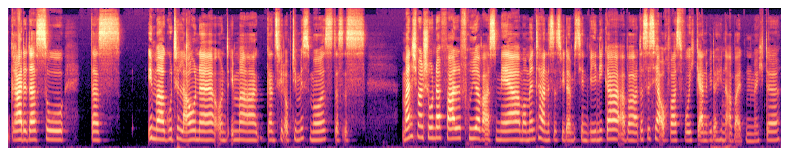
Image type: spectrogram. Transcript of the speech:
gerade das so dass immer gute Laune und immer ganz viel Optimismus, das ist manchmal schon der Fall. Früher war es mehr, momentan ist es wieder ein bisschen weniger, aber das ist ja auch was, wo ich gerne wieder hinarbeiten möchte.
